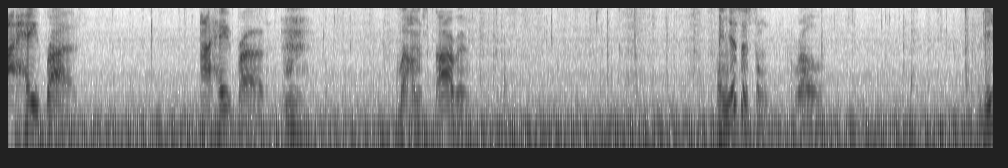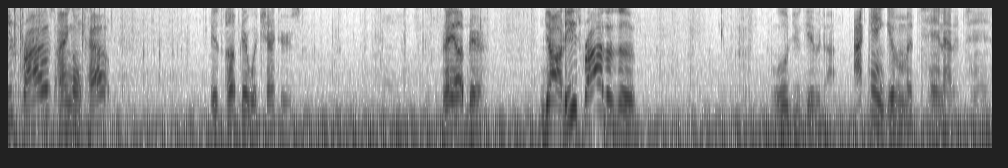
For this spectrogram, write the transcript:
I hate fries. I hate fries. but I'm starving. And this is some, bro. These fries, I ain't gonna cap. It's up there with checkers. They up there. Y'all, these fries is a what would you give it? I- I can't give them a 10 out of 10.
